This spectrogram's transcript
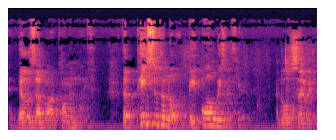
and builds up our common life. The peace of the Lord be always with you. and also with you.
